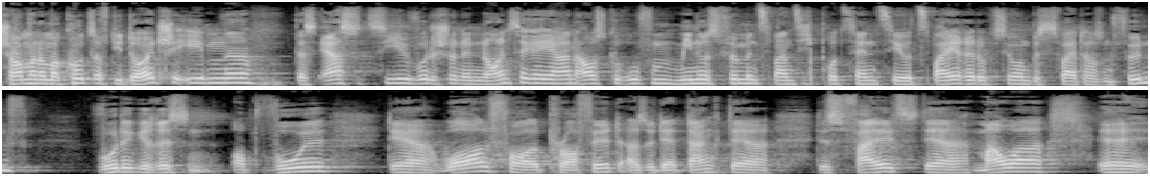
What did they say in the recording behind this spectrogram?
Schauen wir noch mal kurz auf die deutsche Ebene. Das erste Ziel wurde schon in den 90er Jahren ausgerufen, minus 25 Prozent CO2-Reduktion bis 2005, wurde gerissen, obwohl der Wallfall Profit, also der Dank der, des Falls der Mauer, äh,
